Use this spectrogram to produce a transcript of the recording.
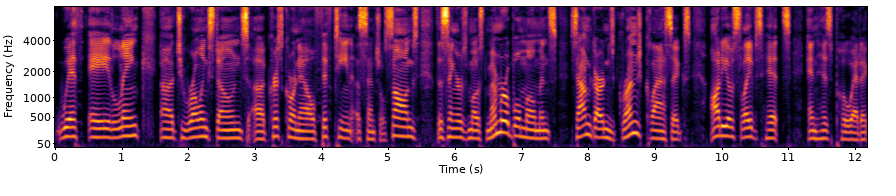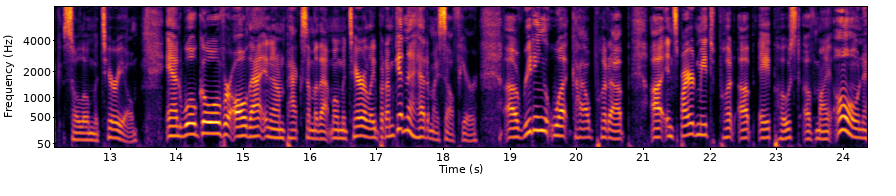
with a link uh, to Rolling Stone's uh, Chris Cornell 15 Essential Songs, the singer's most memorable moments, Soundgarden's grunge classics, Audioslave's hits, and his poetic solo material. And we'll go over all that and unpack some of that momentarily, but I'm getting ahead of myself here. Uh, reading what Kyle put up uh, inspired me to put up a post of my own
